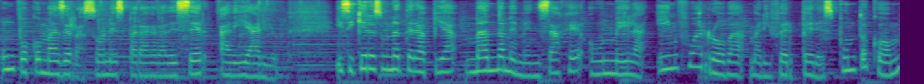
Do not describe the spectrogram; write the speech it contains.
un poco más de razones para agradecer a diario. Y si quieres una terapia, mándame mensaje o un mail a info.mariferperez.com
